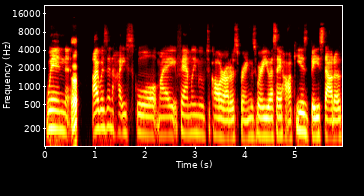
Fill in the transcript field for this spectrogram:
when oh. I was in high school. My family moved to Colorado Springs, where USA Hockey is based out of.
